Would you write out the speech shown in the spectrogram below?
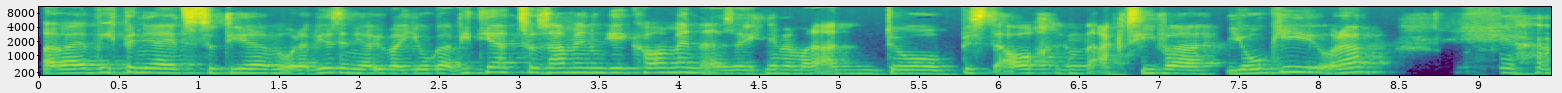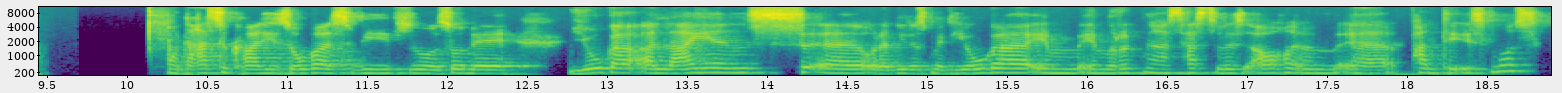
aber ich bin ja jetzt zu dir, oder wir sind ja über Yoga Vidya zusammengekommen. Also ich nehme mal an, du bist auch ein aktiver Yogi, oder? Ja. Und da hast du quasi sowas wie so, so eine Yoga Alliance äh, oder wie du es mit Yoga im, im Rücken hast. Hast du das auch im äh, Pantheismus?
